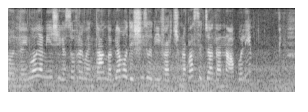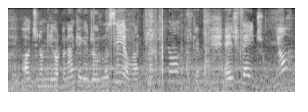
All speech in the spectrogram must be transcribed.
con i nuovi amici che sto frequentando abbiamo deciso di farci una passeggiata a Napoli oggi non mi ricordo neanche che giorno sia un attimino okay. è il 6 giugno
